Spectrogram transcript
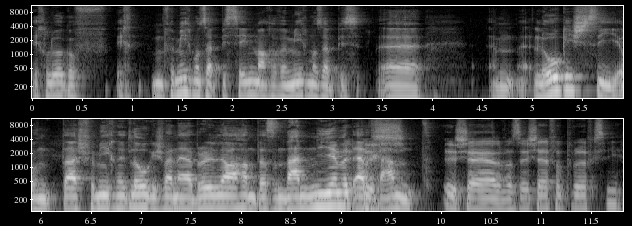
ich schaue auf... Ich, für mich muss etwas Sinn machen, für mich muss etwas... Äh, ähm, logisch sein. Und das ist für mich nicht logisch, wenn er Brille anhat, dass ihn dann niemand erkennt. Ist er, was ist er für Beruf gewesen?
